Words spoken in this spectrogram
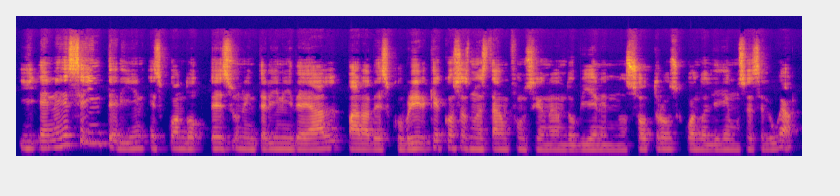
Y en ese interín es cuando es un interín ideal para descubrir qué cosas no están funcionando bien en nosotros cuando lleguemos a ese lugar.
